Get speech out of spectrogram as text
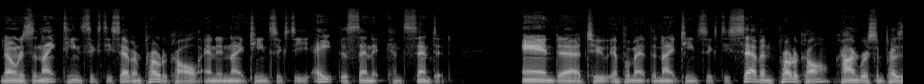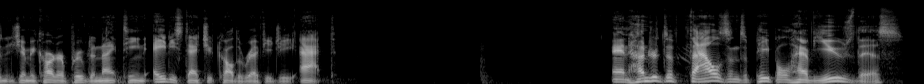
known as the 1967 Protocol, and in 1968 the Senate consented. And uh, to implement the 1967 Protocol, Congress and President Jimmy Carter approved a 1980 statute called the Refugee Act. And hundreds of thousands of people have used this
